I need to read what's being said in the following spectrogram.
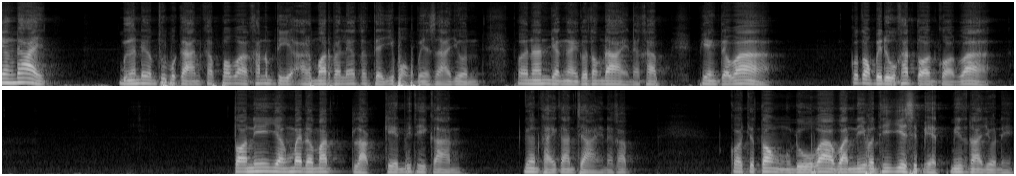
ยังได้เหมือนเดิมทุกประการครับ เพราะว่าคณะรัฐมนตรีอนุมัติไว้แล้วตั้งแต่ 26 เมษายน เพราะฉะนั้นยังไงก็ต้องได้นะครับ เพียงแต่ว่าก็ต้องไปดูขั้นตอนก่อนว่า ตอนนี้ยังไม่อนุมัติหลักเกณฑ์วิธีการเงื่อนไขการจ่ายนะครับ ก็จะต้องดูว่าวันนี้วันที่ 21 มิถุนายนนี่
